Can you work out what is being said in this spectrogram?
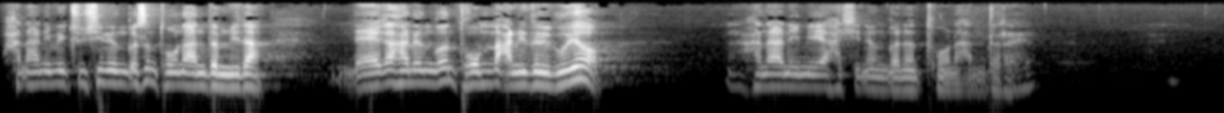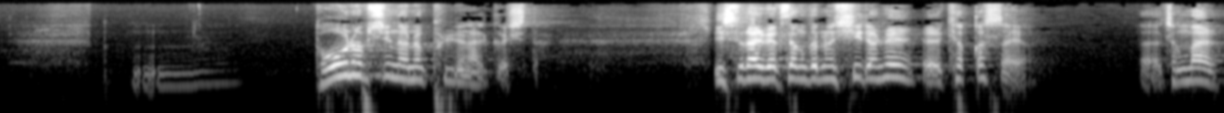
하나님이 주시는 것은 돈 안 듭니다. 내가 하는 건 돈 많이 들고요. 하나님이 하시는 거는 돈 안 들어요. 돈 없이 너는 풀려날 것이다. 이스라엘 백성들은 시련을 겪었어요. 어, 정말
